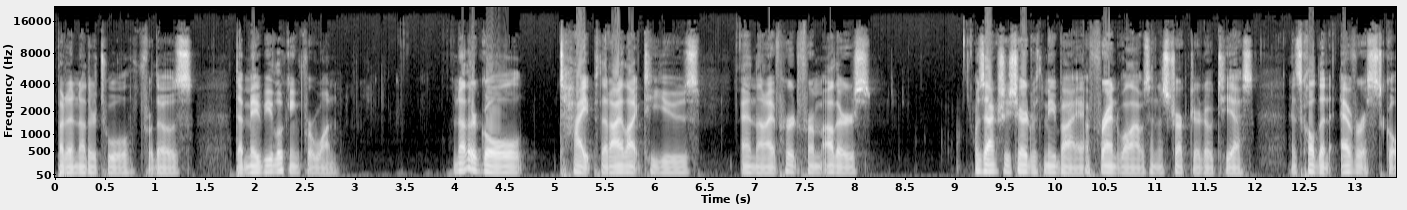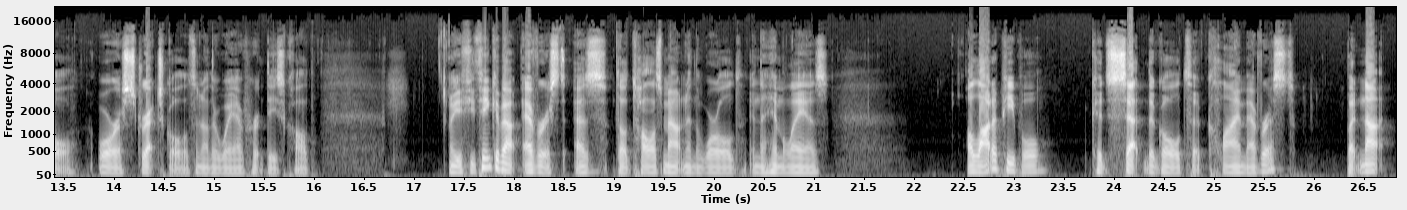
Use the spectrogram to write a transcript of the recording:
but another tool for those that may be looking for one. Another goal type that I like to use and that I've heard from others was actually shared with me by a friend while I was an instructor at OTS. It's called an Everest goal or a stretch goal, is another way I've heard these called. If you think about Everest as the tallest mountain in the world in the Himalayas, a lot of people could set the goal to climb Everest, but not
